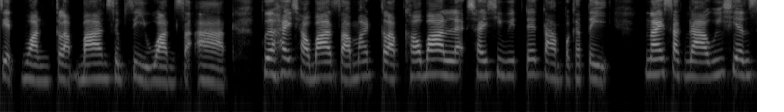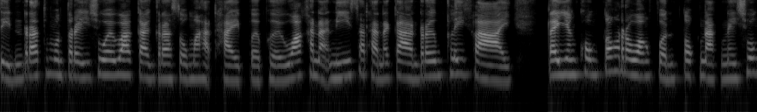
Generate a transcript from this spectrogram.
7 วันกลับบ้าน 14 วันสะอาด เพื่อให้ชาวบ้านสามารถกลับเข้าบ้านและใช้ชีวิตได้ตามปกตินายศักดาวิเชียนศิลป์รัฐมนตรีช่วยว่าการกระทรวงมหาดไทยเปิดเผยว่าขณะนี้สถานการณ์เริ่มคลี่คลาย แต่ยังคงต้องระวังฝนตกหนักในช่วง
